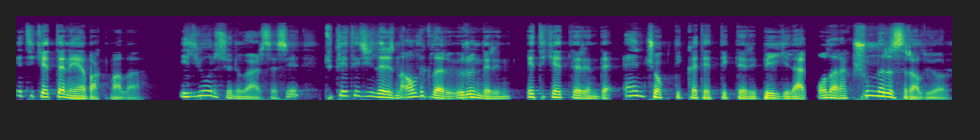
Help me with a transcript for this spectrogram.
Etikette neye bakmalı? Illinois Üniversitesi, tüketicilerin aldıkları ürünlerin etiketlerinde en çok dikkat ettikleri bilgiler olarak şunları sıralıyor.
